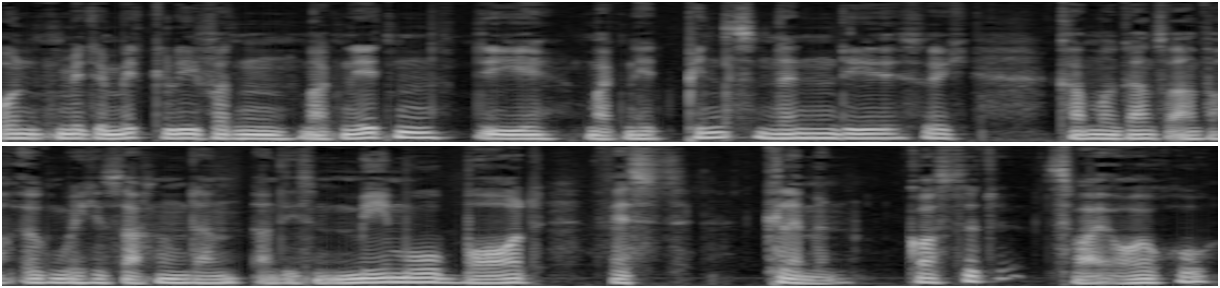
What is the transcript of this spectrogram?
und mit den mitgelieferten Magneten, die Magnetpins nennen die sich, kann man ganz einfach irgendwelche Sachen dann an diesem Memo-Board festklemmen. Kostet 2,30 Euro.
